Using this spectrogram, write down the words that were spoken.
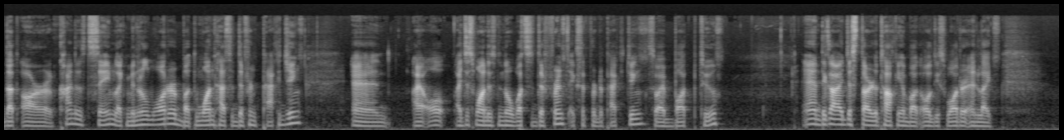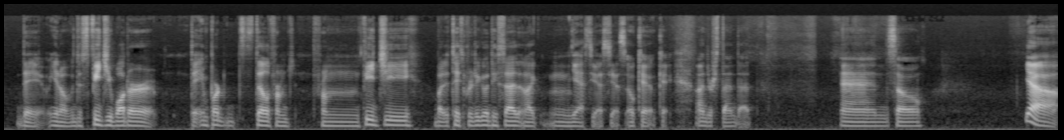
that are kind of the same, like mineral water, but one has a different packaging, and I all I just wanted to know what's the difference except for the packaging, so I bought two. And the guy just started talking about all this water and like they, you know, this Fiji water they import still from from Fiji, but it tastes pretty good. He said like, mm, yes, yes, yes, okay, okay, I understand that. And so, yeah,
